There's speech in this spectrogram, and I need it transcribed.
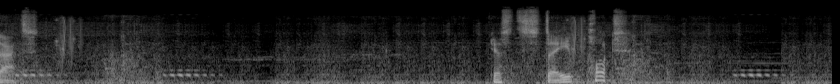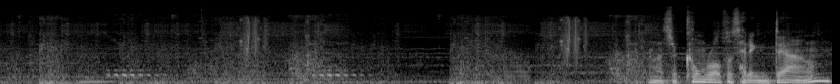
That. Just stay put. Alright, so Komrov is heading down.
